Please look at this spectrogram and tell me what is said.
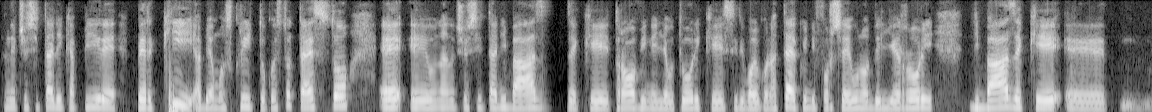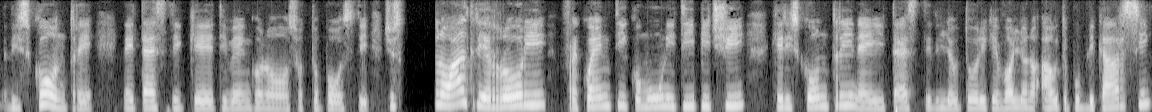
la necessità di capire per chi abbiamo scritto questo testo è, è una necessità di base che trovi negli autori che si rivolgono a te, quindi forse è uno degli errori di base che eh, riscontri nei testi che ti vengono sottoposti. Ci sono altri errori frequenti, comuni, tipici che riscontri nei testi degli autori che vogliono autopubblicarsi?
